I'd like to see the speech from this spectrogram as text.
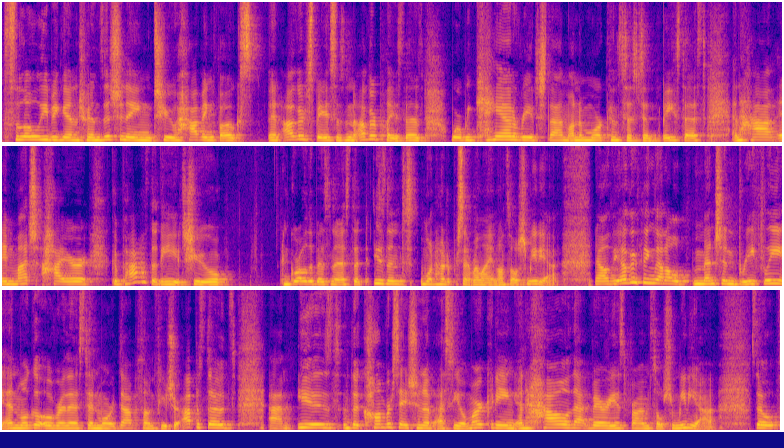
slowly begin transitioning to having folks in other spaces and other places where we can reach them on a more consistent basis and have a much higher capacity to grow the business that isn't 100% reliant on social media. Now, the other thing that I'll mention briefly, and we'll go over this in more depth on future episodes, um, is the conversation of SEO marketing and how that varies from social media. So,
